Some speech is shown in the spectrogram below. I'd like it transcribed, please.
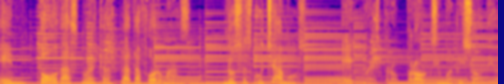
en todas nuestras plataformas. Nos escuchamos en nuestro próximo episodio.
